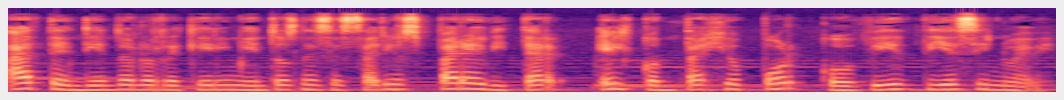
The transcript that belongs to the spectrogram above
atendiendo los requerimientos necesarios para evitar el contagio por COVID-19.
